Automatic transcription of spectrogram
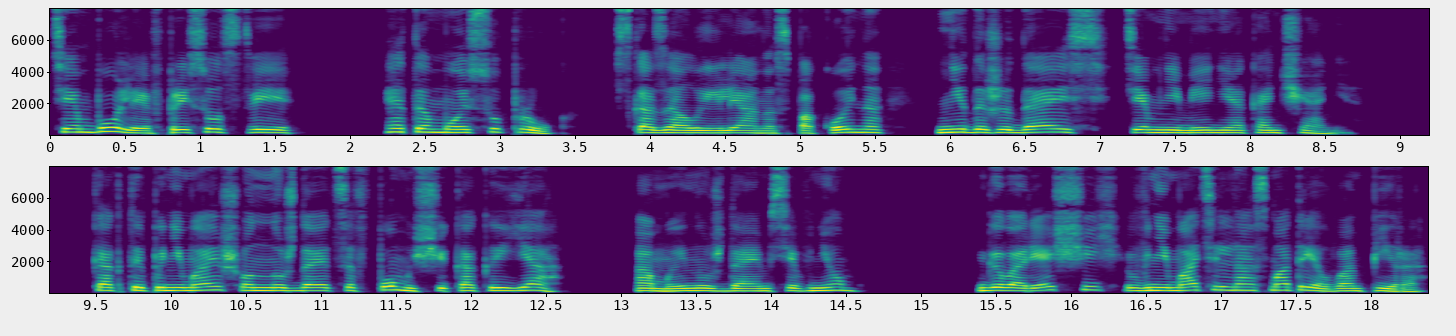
«Тем более в присутствии...» «Это мой супруг», — сказала Ильяна спокойно, не дожидаясь, тем не менее, окончания. «Как ты понимаешь, он нуждается в помощи, как и я», а мы нуждаемся в нем. Говорящий внимательно осмотрел вампира.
